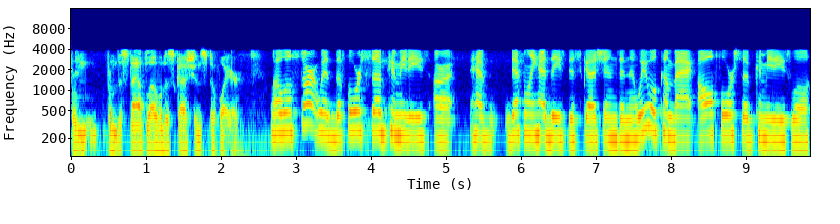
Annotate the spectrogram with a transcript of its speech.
from, from the staff level discussions to where? Well, we'll start with the four subcommittees are have definitely had these discussions, and then we will come back. All four subcommittees will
